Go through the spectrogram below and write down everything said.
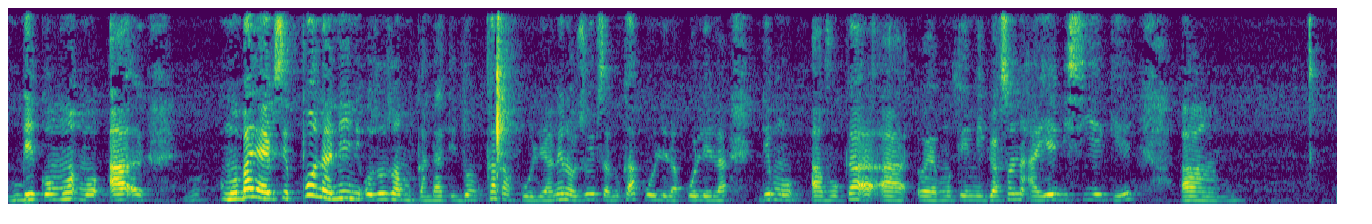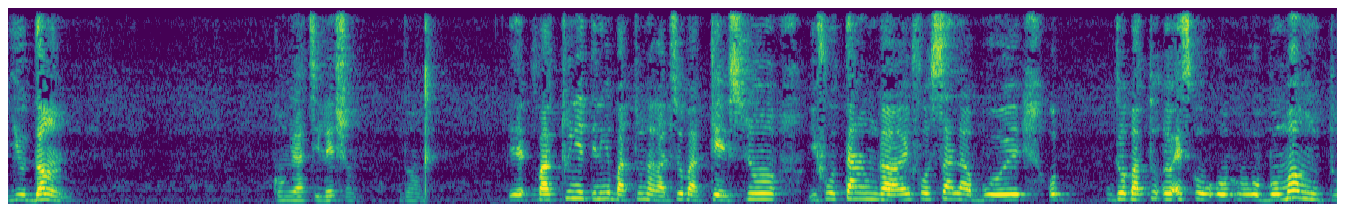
ndeko mobali ayebisi mpo na nini ozozwa mokanda te donc kaka kolela nene ozoyebisa loka kolela kolela nde avocat euh, moto immigration ayebisi ye ke euh, you done congratulation donc Eh, batuni ete ndenge batunaka biso baquestion il faut tanga il faut sala boye euh, est ce que oboma mutu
